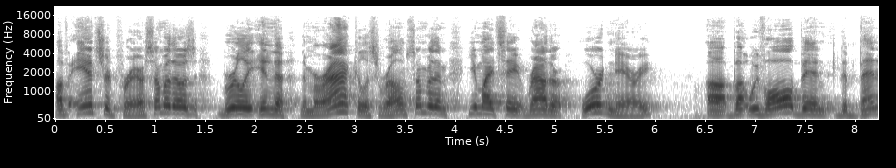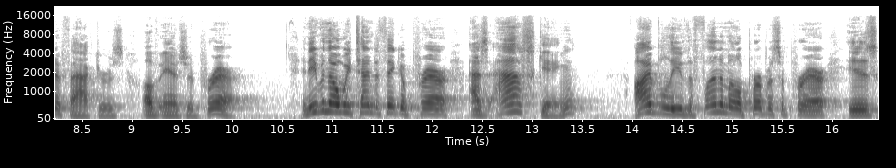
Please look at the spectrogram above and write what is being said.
of answered prayer. Some of those really in the, the miraculous realm, some of them you might say rather ordinary, uh, but we've all been the benefactors of answered prayer. And even though we tend to think of prayer as asking, I believe the fundamental purpose of prayer is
